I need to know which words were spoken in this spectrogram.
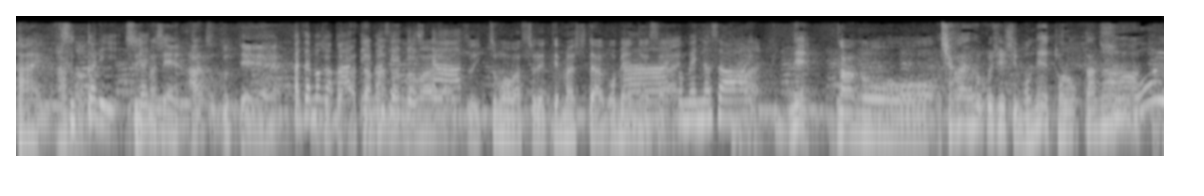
はい、すっかりすいません、暑くて頭が回っていませんでした。いつも忘れてました、ごめんなさ。はい。いごめんなさい。はい、ね、あのー社会福祉士もね、取ろうかすな。ごい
